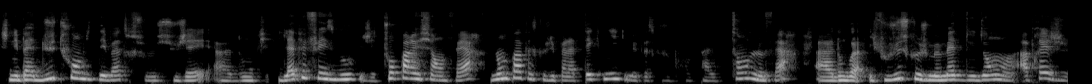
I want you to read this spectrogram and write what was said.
Je n'ai pas du tout envie de débattre sur le sujet. Euh, donc, la pub Facebook, j'ai toujours pas réussi à en faire. Non pas parce que j'ai pas la technique, mais parce que je prends pas le temps de le faire. Euh, donc voilà, il faut juste que je me mette dedans. Après, je,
